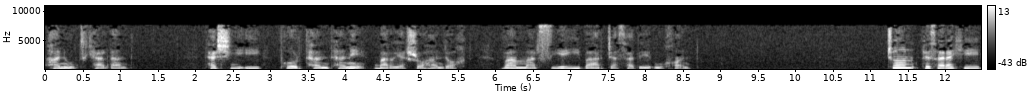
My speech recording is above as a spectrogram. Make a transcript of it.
هنوت کردند. تشییعی پرتنتنه برایش راه انداخت و مرسیهی بر جسد او خواند. چون پسرکی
